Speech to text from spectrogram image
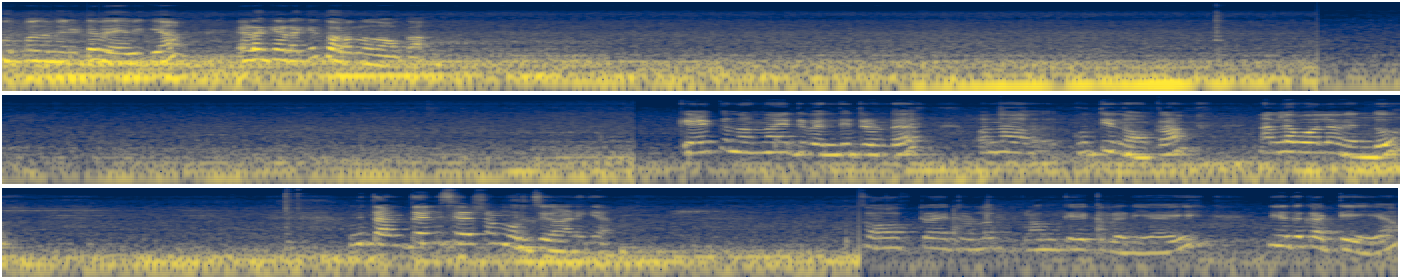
മുപ്പത് മിനിറ്റ് വേവിക്കാം. ഇടയ്ക്കിടയ്ക്ക് തുറന്നു നോക്കാം. കേക്ക് നന്നായിട്ട് വെന്തിട്ടുണ്ട്. ഒന്ന് കുത്തി നോക്കാം. നല്ലപോലെ വെന്തു. ഇനി തണുത്തതിന് ശേഷം മുറിച്ച് കാണിക്കാം. സോഫ്റ്റ് ആയിട്ടുള്ള പ്ലം കേക്ക് റെഡിയായി ഇനി അത് കട്ട് ചെയ്യാം.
